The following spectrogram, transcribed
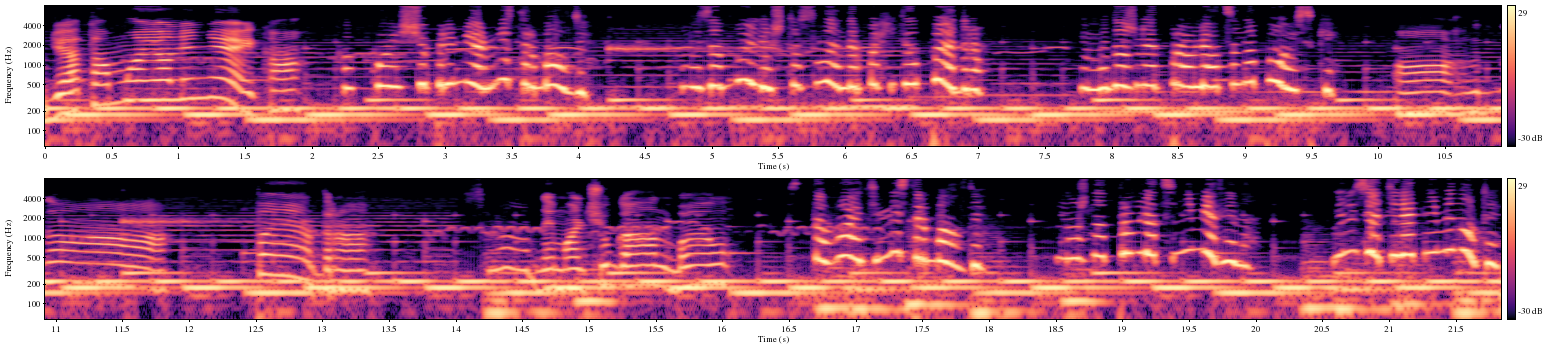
Где там моя линейка? Какой еще пример, мистер Балди? Вы забыли, что Слендер похитил Педро, и мы должны отправляться на поиски. Ах да, Педро. Славный мальчуган был. Вставайте, мистер Балди. Нужно отправляться немедленно. Нельзя терять ни минуты.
